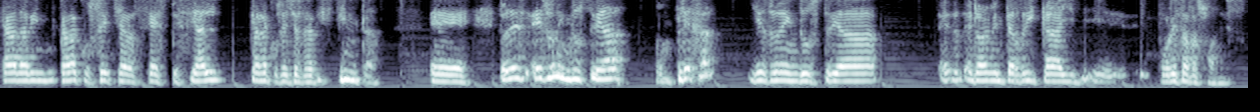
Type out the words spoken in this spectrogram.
cada, cada cosecha sea especial, cada cosecha sea distinta. Eh, entonces, es una industria compleja y es una industria enormemente rica y, por esas razones.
